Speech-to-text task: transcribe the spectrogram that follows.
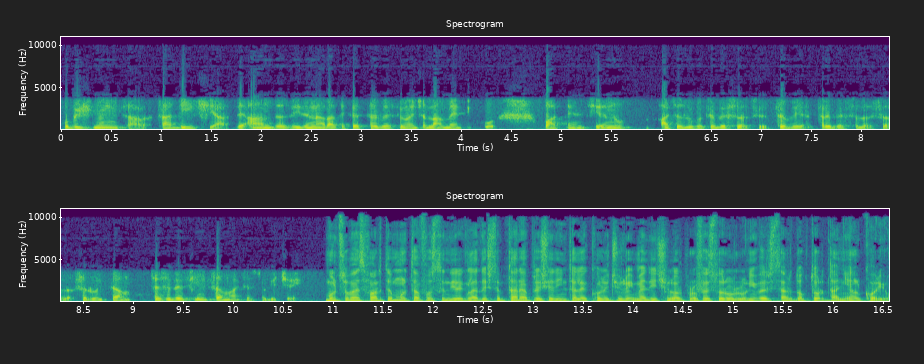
obișnuința, tradiția de ani de zile ne arată că trebuie să mergem la medic cu, cu atenție. Nu. Acest lucru trebuie să, trebuie, trebuie să, să, să-l uităm, să desfințăm acest obicei. Mulțumesc foarte mult. A fost în direct la deșteptarea președintele Colegiului Medicilor, profesorul universitar dr. Daniel Coriu.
